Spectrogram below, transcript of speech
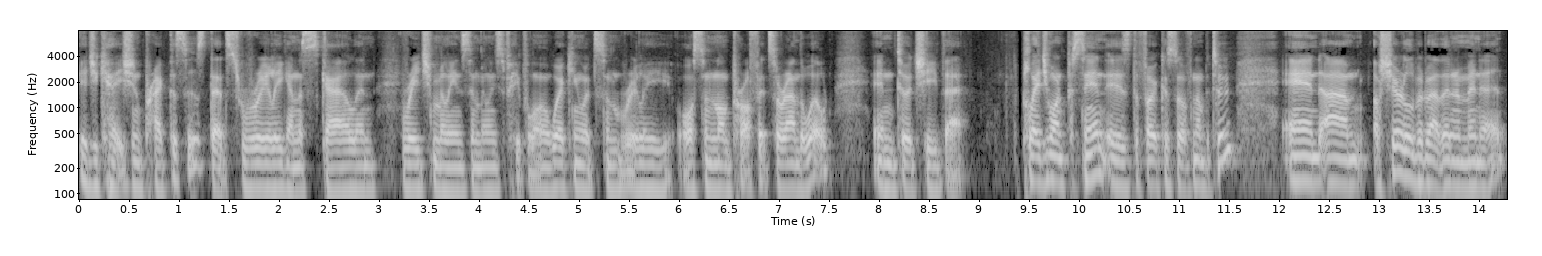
education practices that's really going to scale and reach millions and millions of people. And we're working with some really awesome nonprofits around the world and to achieve that. Pledge 1% is the focus of number two. And um, I'll share a little bit about that in a minute.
